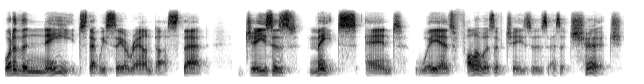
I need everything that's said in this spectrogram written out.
What are the needs that we see around us that Jesus meets and we, as followers of Jesus, as a church,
